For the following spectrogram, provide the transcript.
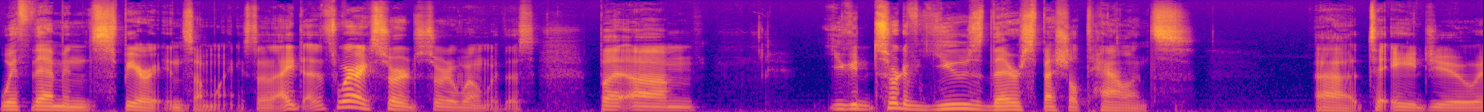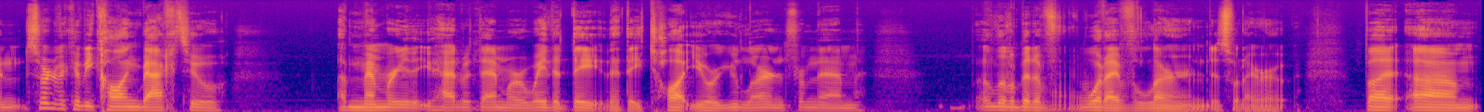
with them in spirit in some way so I, that's where i sort of, sort of went with this but um you could sort of use their special talents uh, to aid you. And sort of it could be calling back to a memory that you had with them or a way that they that they taught you or you learned from them. A little bit of what I've learned is what I wrote. But um,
